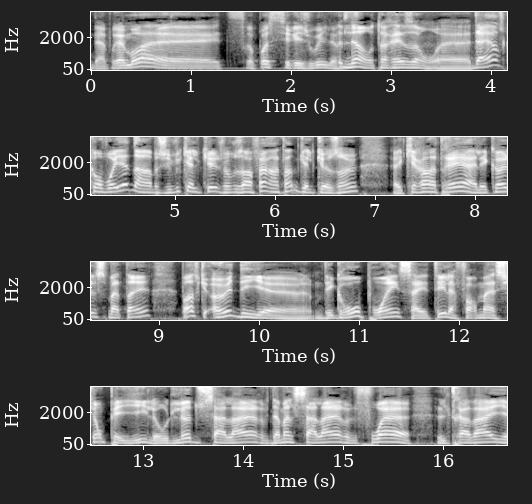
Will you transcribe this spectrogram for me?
D'après moi, euh, tu seras pas si réjoui. Là. Non, tu as raison. Euh, D'ailleurs, ce qu'on voyait dans... J'ai vu quelques... Je vais vous en faire entendre quelques-uns euh, qui rentraient à l'école ce matin. Je pense qu'un des, euh, des gros points, ça a été la formation payée. Au-delà du salaire, évidemment, le salaire, une fois euh, le travail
